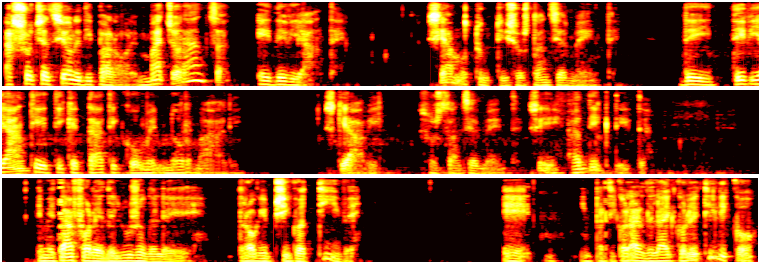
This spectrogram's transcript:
associazione di parole, maggioranza e deviante. Siamo tutti sostanzialmente dei devianti etichettati come normali schiavi sostanzialmente, sì, addicted. Le metafore dell'uso delle droghe psicoattive e in particolare dell'alcol etilico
